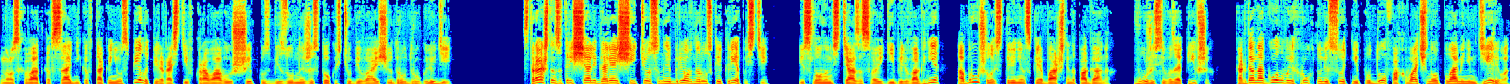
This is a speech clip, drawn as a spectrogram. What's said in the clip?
Но схватка всадников так и не успела перерасти в кровавую шибку с безумной жестокостью убивающих друг друга людей. Страшно затрещали горящие тесанные бревна русской крепости, и, словно мстя за свою гибель в огне, обрушилась Тренинская башня на поганах, в ужасе возопивших, когда на головы их рухнули сотни пудов, охваченного пламенем дерева,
